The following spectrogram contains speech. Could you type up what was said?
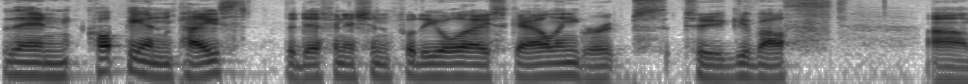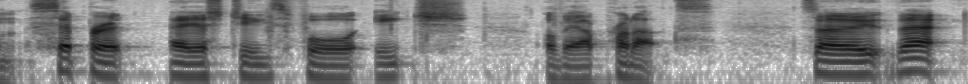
then copy and paste the definition for the auto scaling groups to give us um, separate ASGs for each of our products. So that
